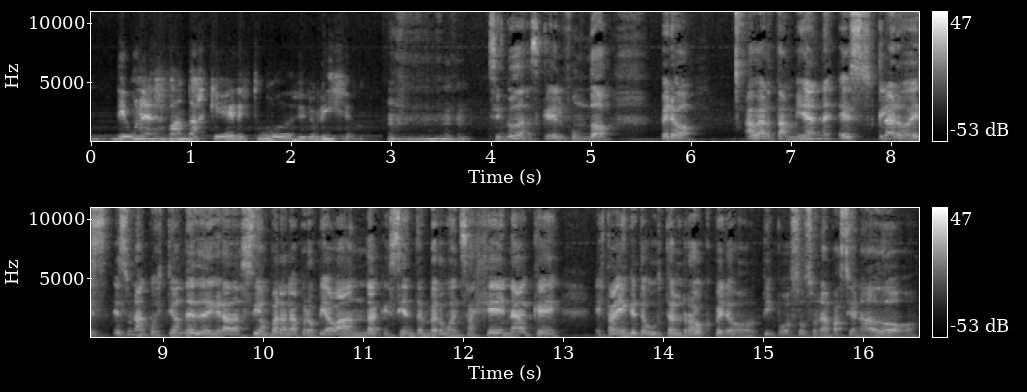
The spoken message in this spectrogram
De una de las bandas que él estuvo desde el origen. Sin dudas, que él fundó. Pero, a ver, también es, claro, es, es una cuestión de degradación para la propia banda, que sienten vergüenza ajena, que está bien que te gusta el rock, pero tipo, sos un apasionado,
